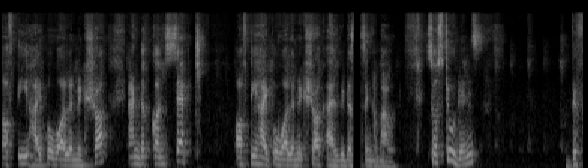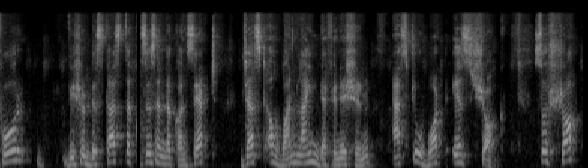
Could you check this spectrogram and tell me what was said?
of the hypovolemic shock and the concept of the hypovolemic shock I'll be discussing about. So students, before we should discuss the causes and the concept, just a one-line definition as to what is shock. So shock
